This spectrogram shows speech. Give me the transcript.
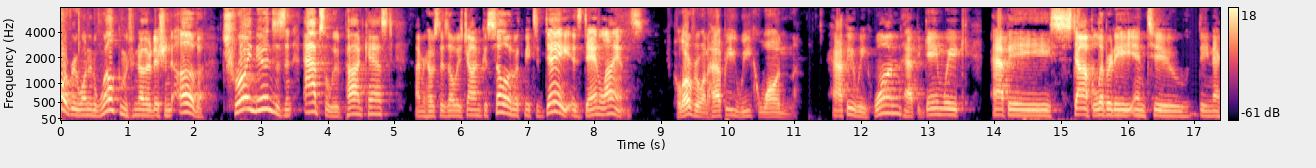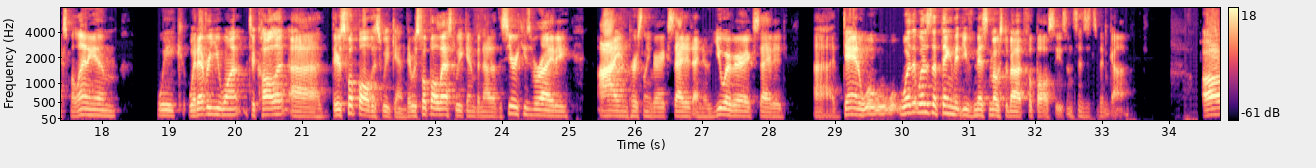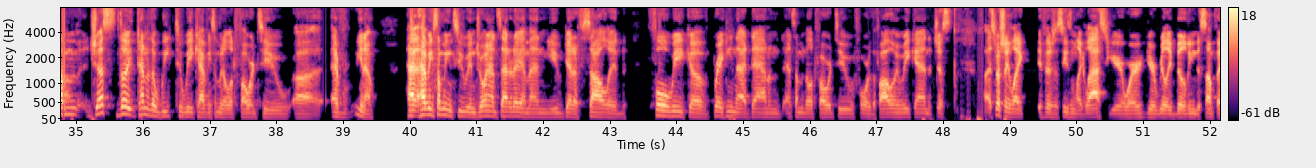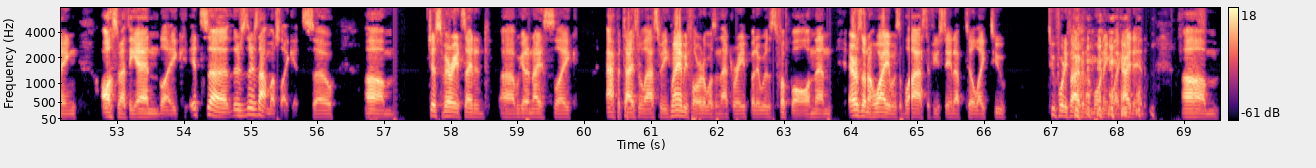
Hello, everyone, and welcome to another edition of Troy Nunes is an absolute podcast. I'm your host, as always, John Cassillo, and with me today is Dan Lyons. Hello, everyone. Happy week one. Happy week one. Happy game week. Happy stomp liberty into the next millennium week, whatever you want to call it. Uh, there's football this weekend. There was football last weekend, but not of the Syracuse variety. I am personally very excited. I know you are very excited. Uh, Dan, what what is the thing that you've missed most about football season since it's been gone? Um, just the kind of the week to week having something to look forward to. Uh, every you know, ha- having something to enjoy on Saturday, and then you get a solid full week of breaking that down and, and something to look forward to for the following weekend. It just, especially like if there's a season like last year where you're really building to something awesome at the end, like it's uh, there's there's not much like it. So, um, just very excited. Uh, we got a nice like appetizer last week. Miami, Florida wasn't that great, but it was football. And then Arizona, Hawaii was a blast if you stayed up till like two two forty five in the morning, like I did. Um,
